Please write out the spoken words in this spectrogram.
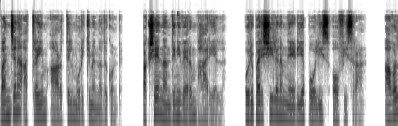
വഞ്ചന അത്രയും ആഴത്തിൽ മുറിക്കുമെന്നതുകൊണ്ട്. പക്ഷേ നന്ദിനി വെറും ഭാര്യയല്ല. ഒരു പരിശീലനം നേടിയ പോലീസ് ഓഫീസറാണ്. അവൾ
